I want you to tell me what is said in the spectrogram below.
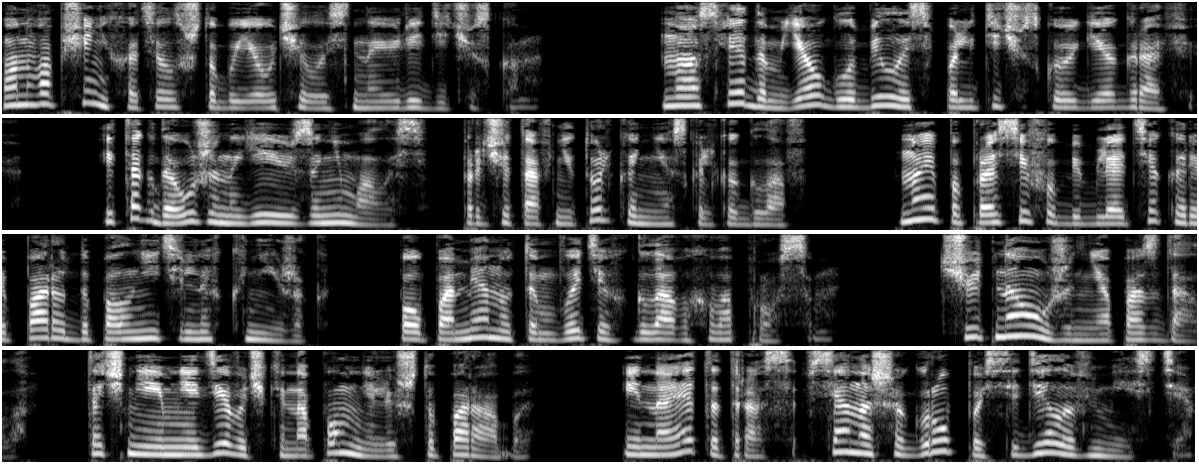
Он вообще не хотел, чтобы я училась на юридическом. Ну а следом я углубилась в политическую географию. И тогда ужина ею занималась, прочитав не только несколько глав, но и попросив у библиотекаря пару дополнительных книжек по упомянутым в этих главах вопросам. Чуть на ужин не опоздала. Точнее, мне девочки напомнили, что пора бы. И на этот раз вся наша группа сидела вместе.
